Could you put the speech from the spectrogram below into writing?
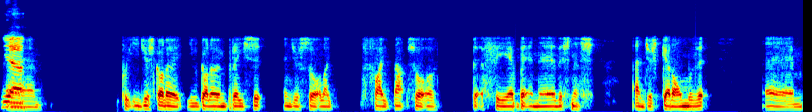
Yeah. Um, but you just gotta you've got to embrace it and just sort of like fight that sort of bit of fear, bit of nervousness, and just get on with it. Um,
